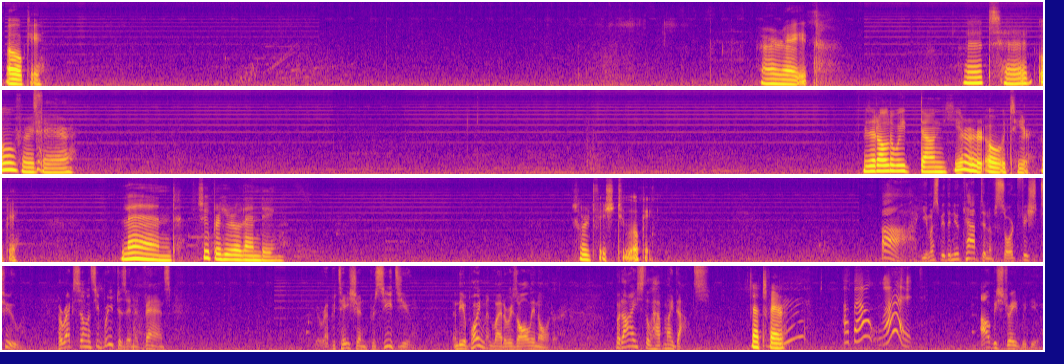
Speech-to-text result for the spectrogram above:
Okay. Alright. Let's head over there. Is it all the way down here? Or, oh, it's here. Okay. Land. Superhero landing. Swordfish 2. Okay. Ah, you must be the new captain of Swordfish 2. Her Excellency briefed us in advance. Your reputation precedes you, and the appointment letter is all in order. But I still have my doubts. That's fair. Hmm? About what? I'll be straight with you.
